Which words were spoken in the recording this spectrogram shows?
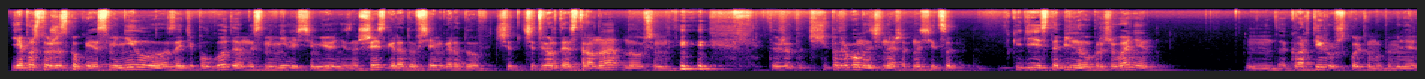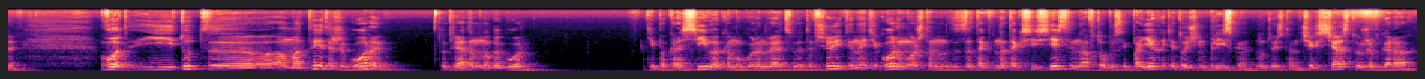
Я просто уже сколько я сменил за эти полгода, мы сменили семью, не знаю, 6 городов, 7 городов, четвертая страна, ну, в общем, ты уже чуть-чуть по-другому начинаешь относиться к идее стабильного проживания, квартиру уж сколько мы поменяли. Вот, и тут э, Алматы, это же горы, тут рядом много гор типа красиво, кому горы нравятся, вот это все, и ты на эти горы можешь там за, так, на такси сесть или на автобус и поехать, это очень близко, ну, то есть там через час ты уже в горах.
